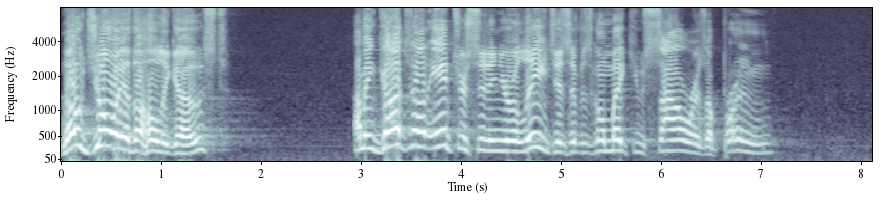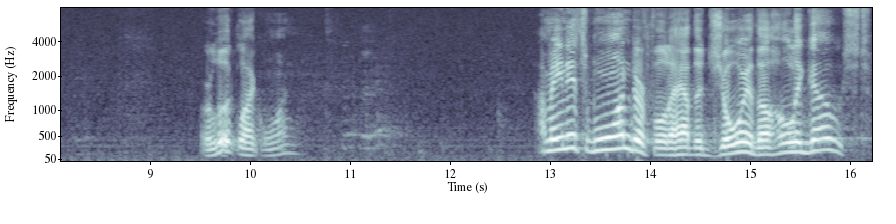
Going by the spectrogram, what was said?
No joy of the Holy Ghost. I mean, God's not interested in your allegiance if it's going to make you sour as a prune or look like one. I mean, it's wonderful to have the joy of the Holy Ghost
